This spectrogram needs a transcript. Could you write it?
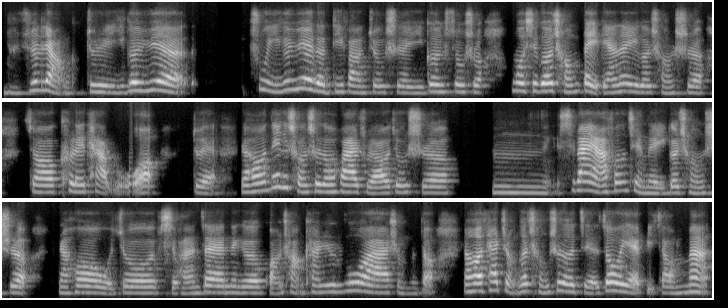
旅居两就是一个月。住一个月的地方就是一个，就是墨西哥城北边的一个城市，叫克雷塔罗。对，然后那个城市的话，主要就是，嗯，西班牙风情的一个城市。然后我就喜欢在那个广场看日落啊什么的。然后它整个城市的节奏也比较慢。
